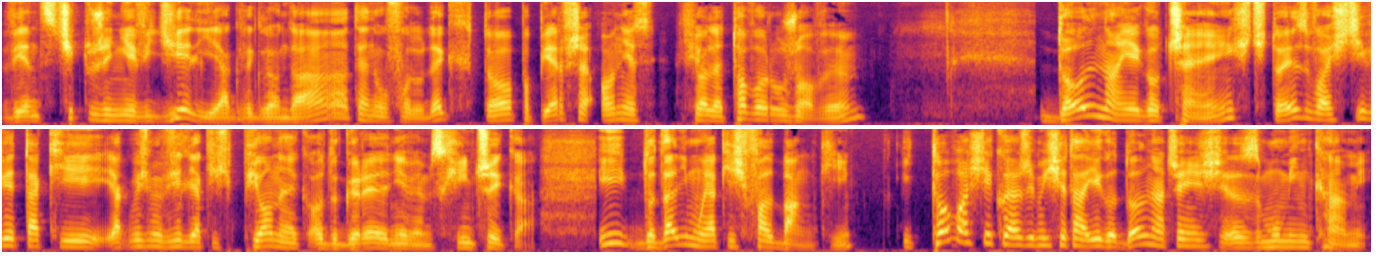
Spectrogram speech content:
Więc ci, którzy nie widzieli, jak wygląda ten ufoludek, to po pierwsze on jest fioletowo-różowy. Dolna jego część to jest właściwie taki, jakbyśmy wzięli jakiś pionek od gry, nie wiem, z Chińczyka i dodali mu jakieś falbanki. I to właśnie kojarzy mi się ta jego dolna część z muminkami.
